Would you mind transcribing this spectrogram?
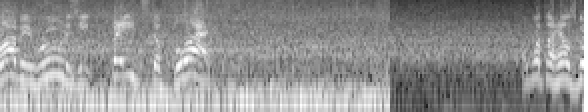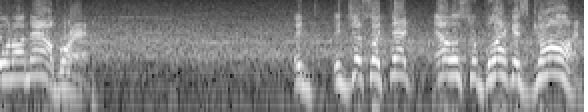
Bobby Roode as he fades to black. What the hell's going on now, Brad? And, and just like that, Aleister Black is gone.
